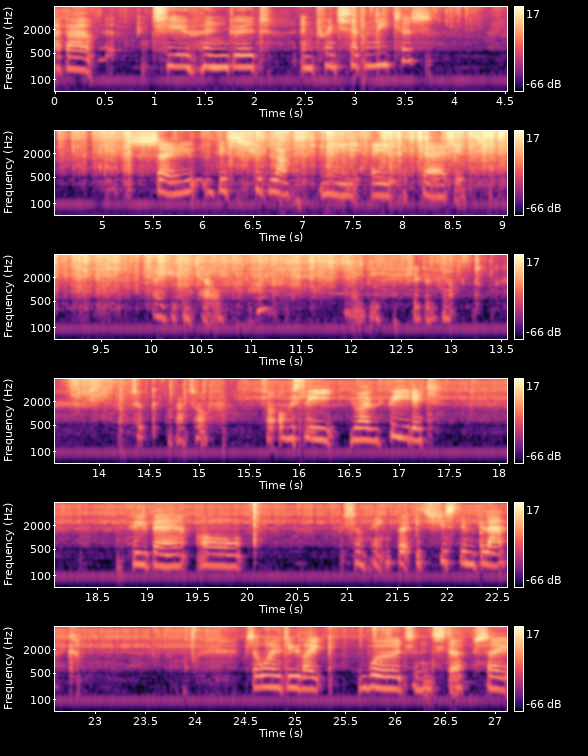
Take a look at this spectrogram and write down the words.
about 227 meters so this should last me a fair bit. As you can tell. Oops, maybe should have not took that off. So obviously you either feed it through there or something but it's just in black. So I want to do like words and stuff. So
